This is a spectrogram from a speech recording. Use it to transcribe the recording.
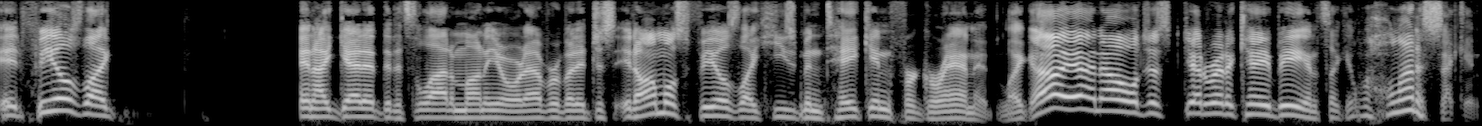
It feels like and I get it that it's a lot of money or whatever, but it just it almost feels like he's been taken for granted. Like, oh yeah, no, we'll just get rid of KB, and it's like, well, hold on a second.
